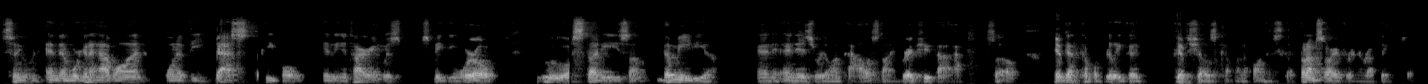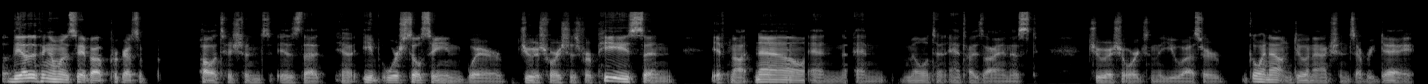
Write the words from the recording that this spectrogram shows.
soon, and then we're going to have on one of the best people in the entire English speaking world who studies um, the media and, and Israel and Palestine, Greg Shupak. So yep. we've got a couple really good good yep. shows coming up on this stuff. But I'm sorry for interrupting. So. The other thing I want to say about progressive politicians is that you know, we're still seeing where Jewish Voices for Peace and if not now and and militant anti-Zionist Jewish orgs in the U.S. are going out and doing actions every day.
